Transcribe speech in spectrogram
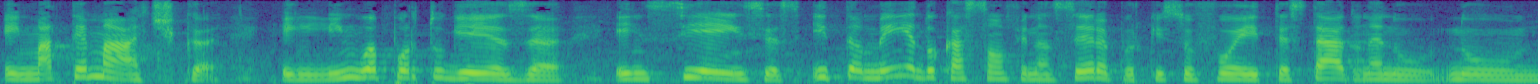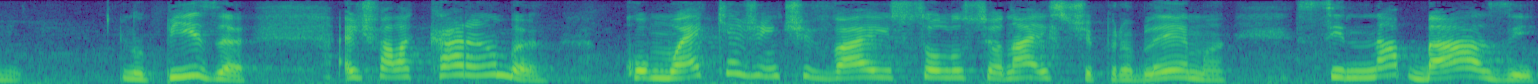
em matemática, em língua portuguesa, em ciências e também educação financeira, porque isso foi testado né, no, no, no PISA, a gente fala, caramba, Como é que a gente vai solucionar este problema se na base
